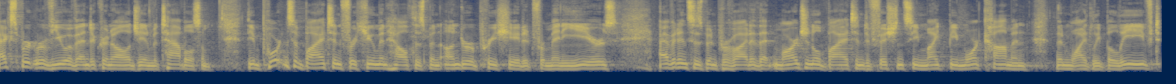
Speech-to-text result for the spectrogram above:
Expert review of endocrinology and metabolism. The importance of biotin for human health has been underappreciated for many years. Evidence has been provided that marginal biotin deficiency might be more common than widely believed.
